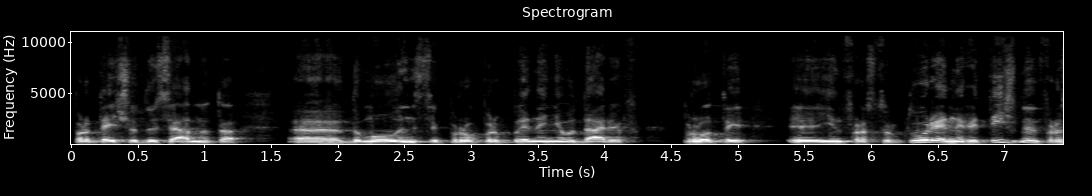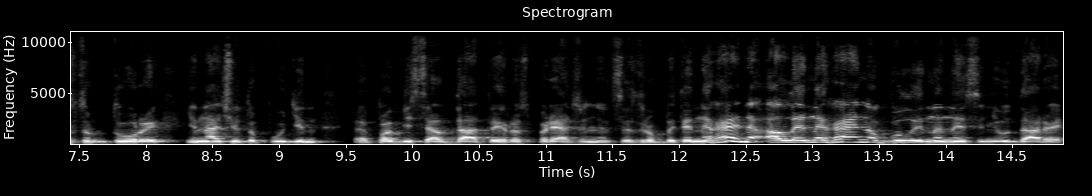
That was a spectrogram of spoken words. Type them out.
про те, що досягнуто е, домовленості про припинення ударів проти е, інфраструктури, енергетичної інфраструктури, і начебто Путін е, пообіцяв дати розпорядження це зробити негайно, але негайно були нанесені удари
